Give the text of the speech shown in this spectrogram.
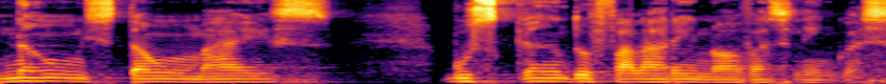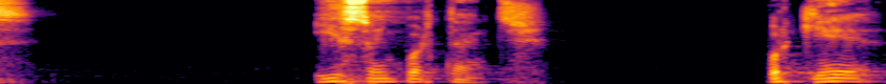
não estão mais buscando falar em novas línguas. Isso é importante, porque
